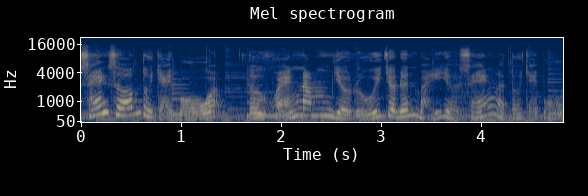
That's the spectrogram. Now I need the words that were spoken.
sáng sớm tôi chạy bộ á, từ khoảng 5 giờ rưỡi cho đến 7 giờ sáng là tôi chạy bộ.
